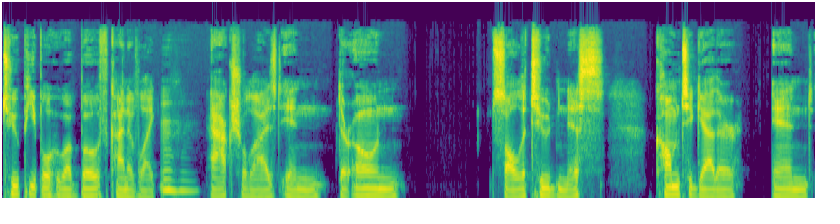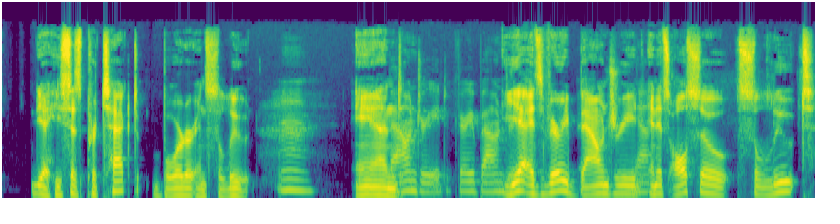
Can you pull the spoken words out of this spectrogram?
two people who are both kind of like mm-hmm. actualized in their own solitudeness come together. And yeah, he says protect, border, and salute. Mm. And boundaried, very boundaried. Yeah, it's very boundaried. Yeah. And it's also salute.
